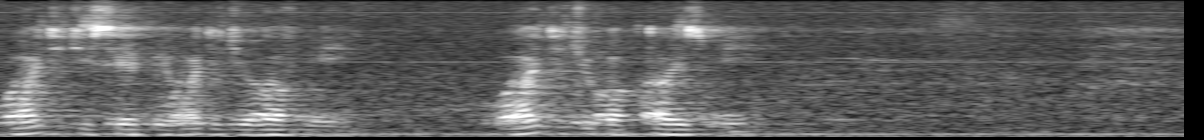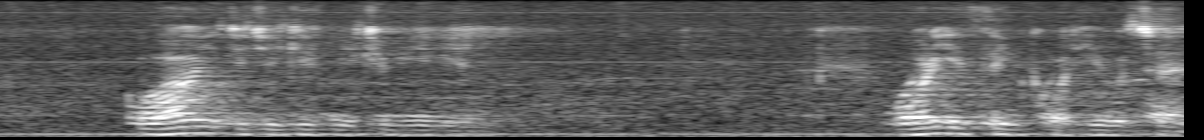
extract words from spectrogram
Why did you save me? Why did you love me? Why did you baptize me? Why did you give me communion? What do you think what he would say?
